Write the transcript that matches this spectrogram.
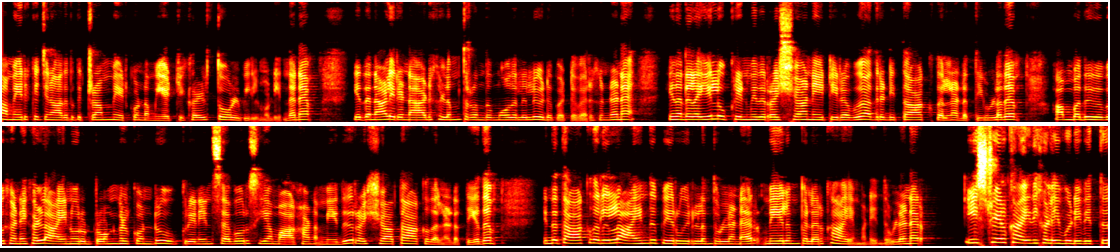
அமெரிக்க ஜனாதிபதி ட்ரம்ப் மேற்கொண்ட முயற்சிகள் தோல்வியில் முடிந்தன. இதனால் இரு நாடுகளும் தொடர்ந்து மோதலில் ஈடுபட்டு வருகின்றன. இந்த நிலையில் உக்ரைன் மீது ரஷ்யா நேற்றிரவு அதிரடி தாக்குதல் நடத்தியுள்ளது. ஐம்பது ஏவுகணைகள் ஐநூறு ட்ரோன்கள் கொண்டு உக்ரைனின் செபோர்சியா மாகாணம் மீது ரஷ்யா தாக்குதல் நடத்தியது. இந்த தாக்குதலில் ஐந்து பேர் உயிரிழந்துள்ளனர் மேலும் பலர் காயமடைந்துள்ளனர். இஸ்ரேல் கைதிகளை விடுவித்து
